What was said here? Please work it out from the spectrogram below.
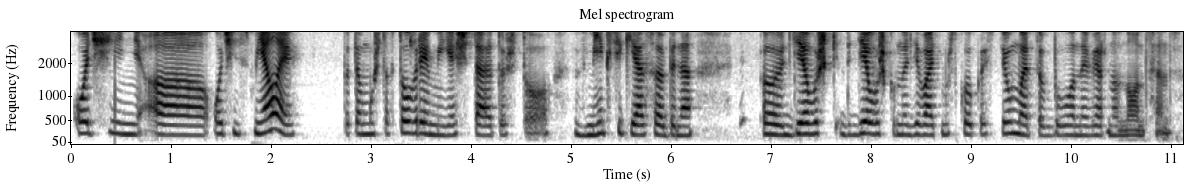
очень, э, очень смелой, потому что в то время я считаю то, что в Мексике особенно девушки, девушкам надевать мужской костюм, это было, наверное, нонсенс.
